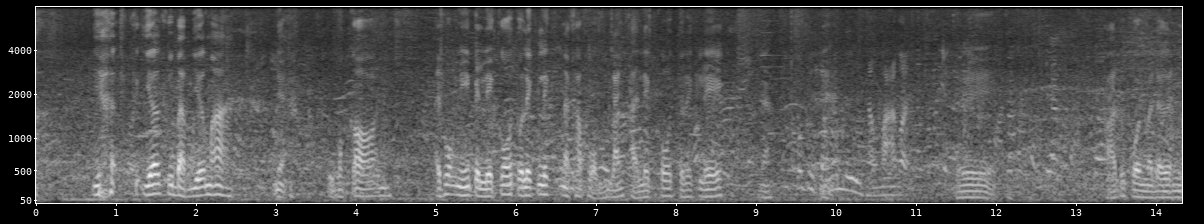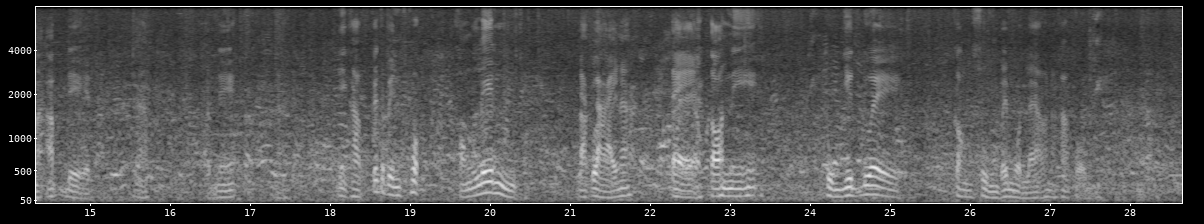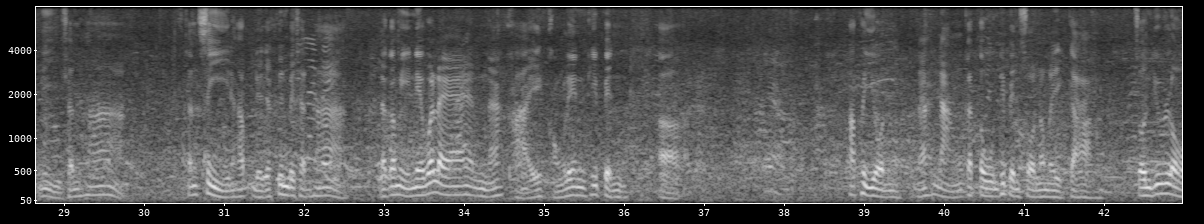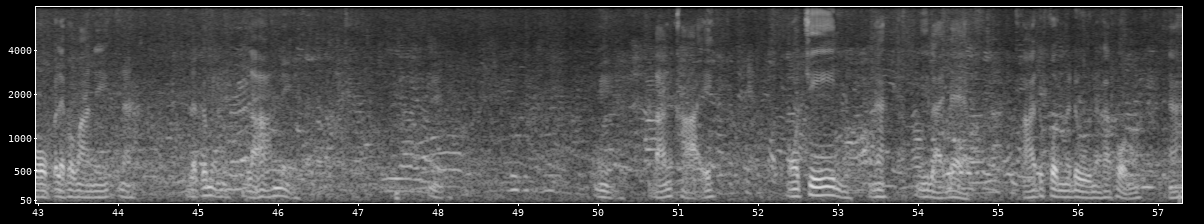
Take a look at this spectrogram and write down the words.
เยอะเยอะคือแบบเยอะมากเนี่ยอุปกรณ์ ไอ้พวกนี้เป็นเลโก้ตัวเล็กๆนะครับผมร้านขายเลโก้ตัวเล็กๆนะก็ถูกไปน้ำมือทางขวาก่อนเฮ้ยพาทุกคนมาเดินมาอัปเดตนะแบบนี้นะนี่ครับก็จะเป็นพวกของเล่นหลากหลายนะ แต่ตอนนี้ถูกยึดด้วยกล่องสุ่มไปหมดแล้วนะครับผมนี่อยู่ชั้น 5 ชั้น 4 นะครับ เดี๋ยวจะขึ้นไปชั้น 5 แล้วก็มีเนเวอร์แลนด์นะขายของเล่นที่เป็นภาพยนตร์นะหนังการ์ตูนที่เป็นโซนอเมริกา โซนยุโรปอะไรประมาณนี้นะ แล้วก็มีร้านนี่นี่นี่ร้านขายโมจีนนะมีหลายแบบพาทุกคนมาดูนะครับผมนะ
